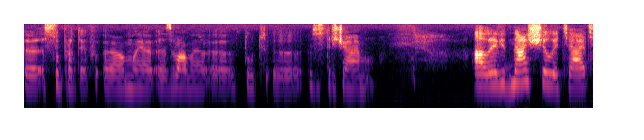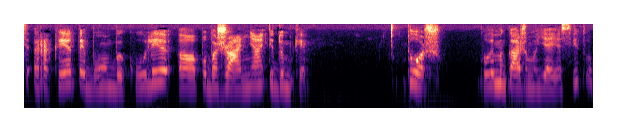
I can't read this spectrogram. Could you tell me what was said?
е, супротив е, ми з вами е, тут е, зустрічаємо. Але від нас ще летять ракети, бомби, кулі, е, побажання і думки. Тож, коли ми кажемо Я є світло,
